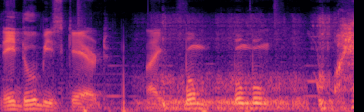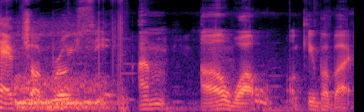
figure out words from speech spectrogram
They do be scared. Like boom, boom, boom. Headshot, bro. You see? I'm. Oh wow. Okay, bye bye.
